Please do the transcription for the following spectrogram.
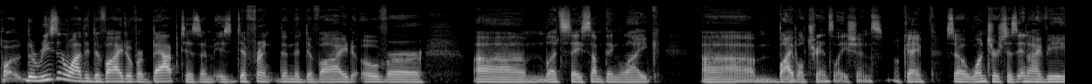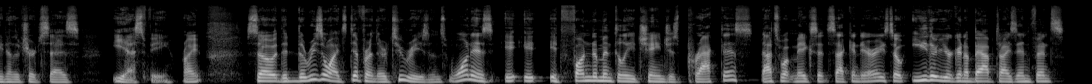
Right. the reason why the divide over baptism is different than the divide over, um, let's say something like um, Bible translations. Okay, so one church says NIV, another church says ESV, right? So the, the reason why it's different, there are two reasons. One is it, it, it fundamentally changes practice. That's what makes it secondary. So either you're going to baptize infants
